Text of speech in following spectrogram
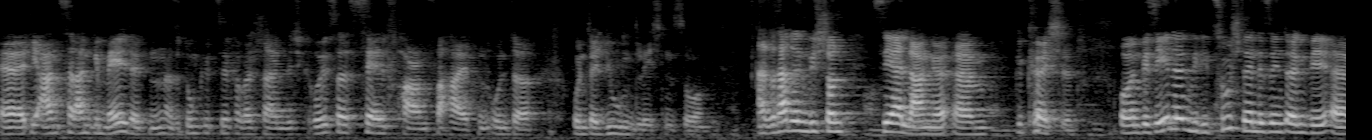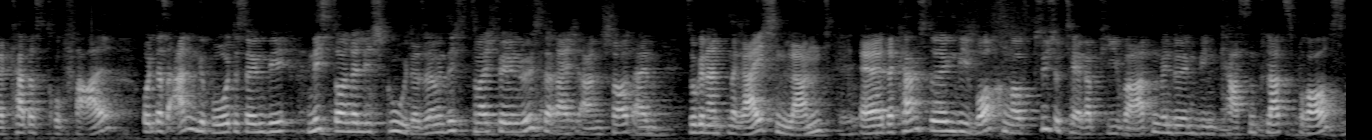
äh, die Anzahl an gemeldeten, also Dunkelziffer wahrscheinlich größer, Self-Harm-Verhalten unter, unter Jugendlichen so. Also es hat irgendwie schon sehr lange ähm, geköchelt. Und wir sehen irgendwie, die Zustände sind irgendwie äh, katastrophal und das Angebot ist irgendwie nicht sonderlich gut. Also wenn man sich zum Beispiel in Österreich anschaut, einem sogenannten reichen Land, äh, da kannst du irgendwie Wochen auf Psychotherapie warten, wenn du irgendwie einen Kassenplatz brauchst.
